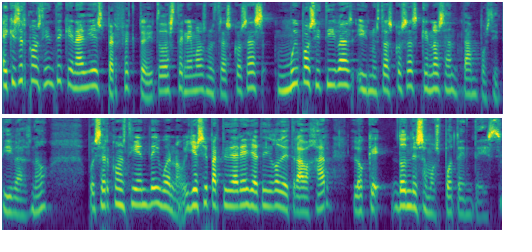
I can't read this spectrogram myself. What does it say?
hay que ser consciente que nadie es perfecto y todos tenemos nuestras cosas muy positivas y nuestras cosas que no son tan positivas, ¿no? Pues ser consciente y bueno, yo soy partidaria, ya te digo, de trabajar lo que, donde somos potentes.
